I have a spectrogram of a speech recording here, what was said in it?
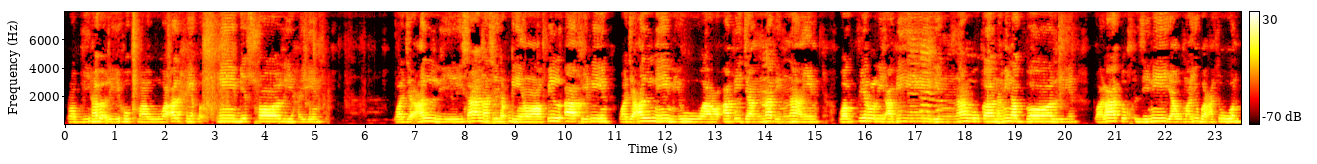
Rabbi habli hukma wa alhiqni bis solihin waj'al li lisana sidqin fil akhirin. Waj'alni min wara'ati jannatin na'im. Waghfir li abi innahu kana minadh dhalin. Wala tukhzini yauma yub'atsun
